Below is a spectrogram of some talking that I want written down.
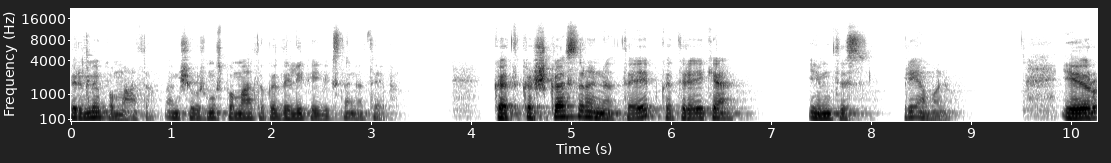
pirmi pamato, anksčiau už mus pamato, kad dalykai vyksta ne taip. Kad kažkas yra ne taip, kad reikia imtis priemonių. Ir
